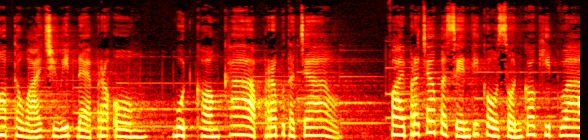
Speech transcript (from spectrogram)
มอบถวายชีวิตแด่พระองค์ บุตรของข้าพระพุทธเจ้า ฝ่ายพระเจ้าประเสนที่โกศลก็คิดว่า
